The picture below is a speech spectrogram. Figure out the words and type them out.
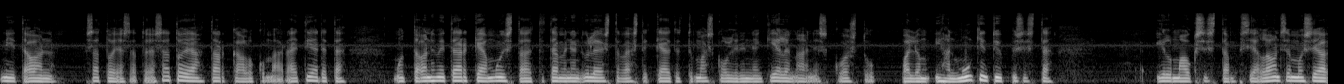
Niitä on satoja, satoja, satoja, tarkkaa lukumäärää ei tiedetä, mutta on hyvin tärkeää muistaa, että tämmöinen yleistävästi käytetty maskuliininen kielenaines koostuu paljon ihan muunkin tyyppisistä ilmauksista. Siellä on semmoisia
